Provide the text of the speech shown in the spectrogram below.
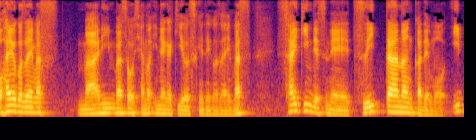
おはようございます。マリンバ奏者の稲垣陽介でございます。最近ですね、ツイッターなんかでも、1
